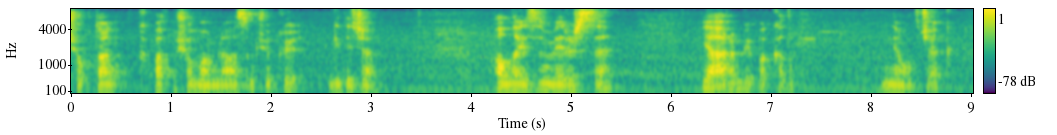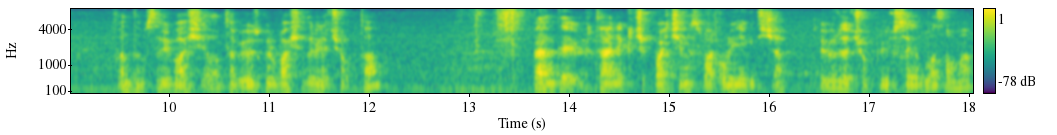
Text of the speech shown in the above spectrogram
çoktan kapatmış olmam lazım. Çünkü gideceğim. Allah izin verirse. Yarın bir bakalım ne olacak. Fındığımıza bir başlayalım. Tabii Özgür başladı bile çoktan. Ben de bir tane küçük bahçemiz var. Oraya gideceğim. Öbürü de çok büyük sayılmaz ama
